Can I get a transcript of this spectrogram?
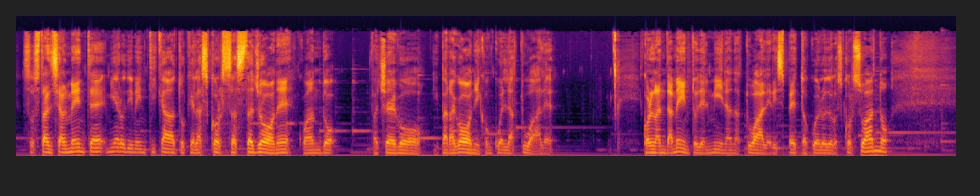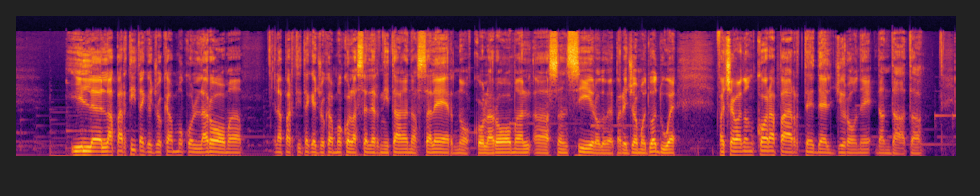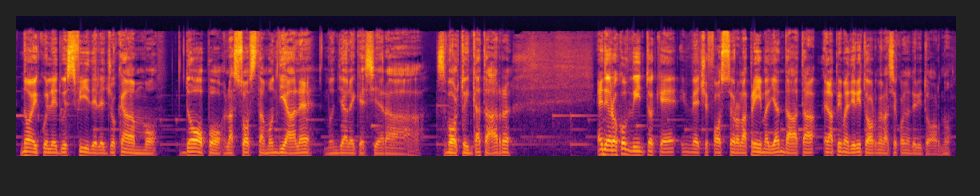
Sostanzialmente mi ero dimenticato che la scorsa stagione, quando facevo i paragoni con quella attuale, con l'andamento del Milan attuale rispetto a quello dello scorso anno, il, la partita che giocammo con la Roma, la partita che giocammo con la Salernitana a Salerno, con la Roma a San Siro dove pareggiamo 2-2, facevano ancora parte del girone d'andata. Noi quelle due sfide le giocammo dopo la sosta mondiale, mondiale che si era svolto in Qatar, ed ero convinto che invece fossero la prima di andata e la prima di ritorno e la seconda di ritorno.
